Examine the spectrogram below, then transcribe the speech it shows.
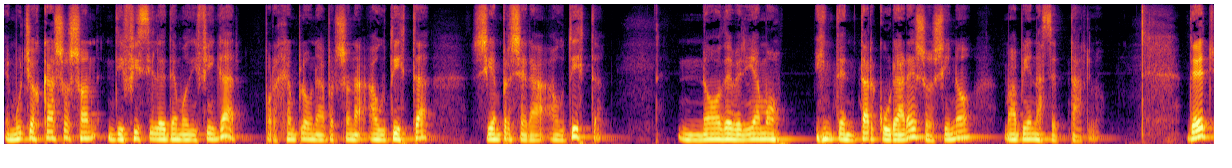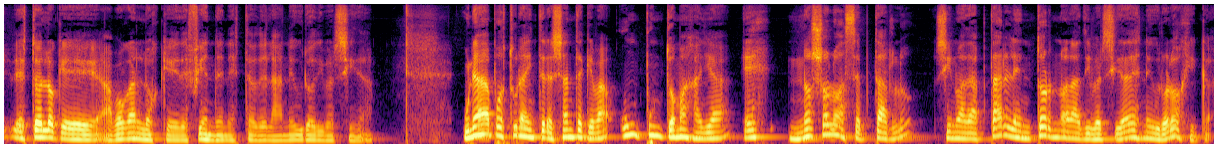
en muchos casos son difíciles de modificar. Por ejemplo, una persona autista siempre será autista. No deberíamos intentar curar eso, sino más bien aceptarlo. De hecho, esto es lo que abogan los que defienden esto de la neurodiversidad. Una postura interesante que va un punto más allá es no solo aceptarlo, sino adaptar el entorno a las diversidades neurológicas,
